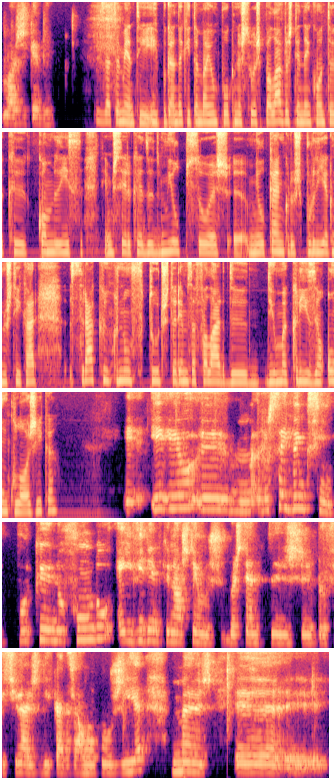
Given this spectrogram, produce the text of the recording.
logicamente. Exatamente, e, e, pegando aqui também um pouco nas suas palavras, tendo em conta que, como disse, temos cerca de, de mil pessoas, uh, mil cancros por diagnosticar, será que, que num futuro estaremos a falar de, de uma crise oncológica? É, eu, eu, eu receio bem que sim, porque no fundo é evidente que nós temos bastantes eh, profissionais dedicados à oncologia, mas eh,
